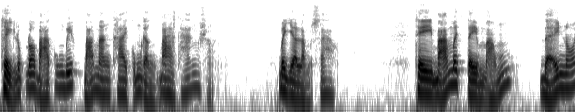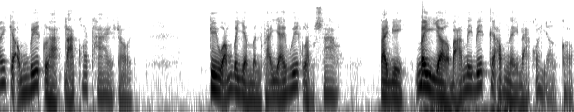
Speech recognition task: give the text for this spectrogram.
thì lúc đó bà cũng biết bà mang thai cũng gần 3 tháng rồi. Bây giờ làm sao? Thì bà mới tìm ổng để nói cho ông biết là đã có thai rồi. Kêu ông bây giờ mình phải giải quyết làm sao. Tại vì bây giờ bà mới biết cái ông này đã có vợ con.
